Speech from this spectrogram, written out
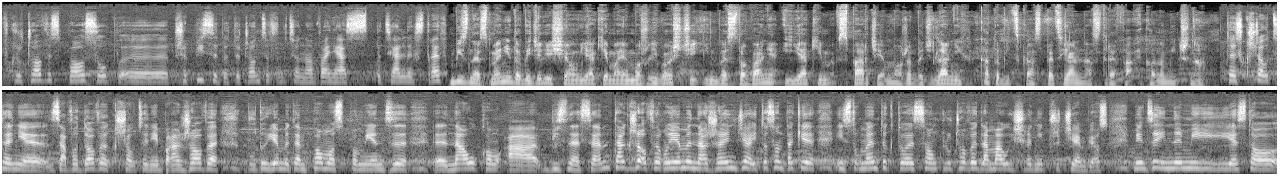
w kluczowy sposób e, przepisy dotyczące funkcjonowania specjalnych stref. Biznesmeni dowiedzieli się, jakie mają możliwości inwestowania i jakim wsparciem może być dla nich Katowicka Specjalna Strefa Ekonomiczna. To jest kształcenie zawodowe, kształcenie branżowe. Budujemy ten pomost pomiędzy e, nauką a biznesem. Także oferujemy narzędzia i to są takie instrumenty, które są kluczowe dla małych i średnich przedsiębiorstw. Między innymi jest to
